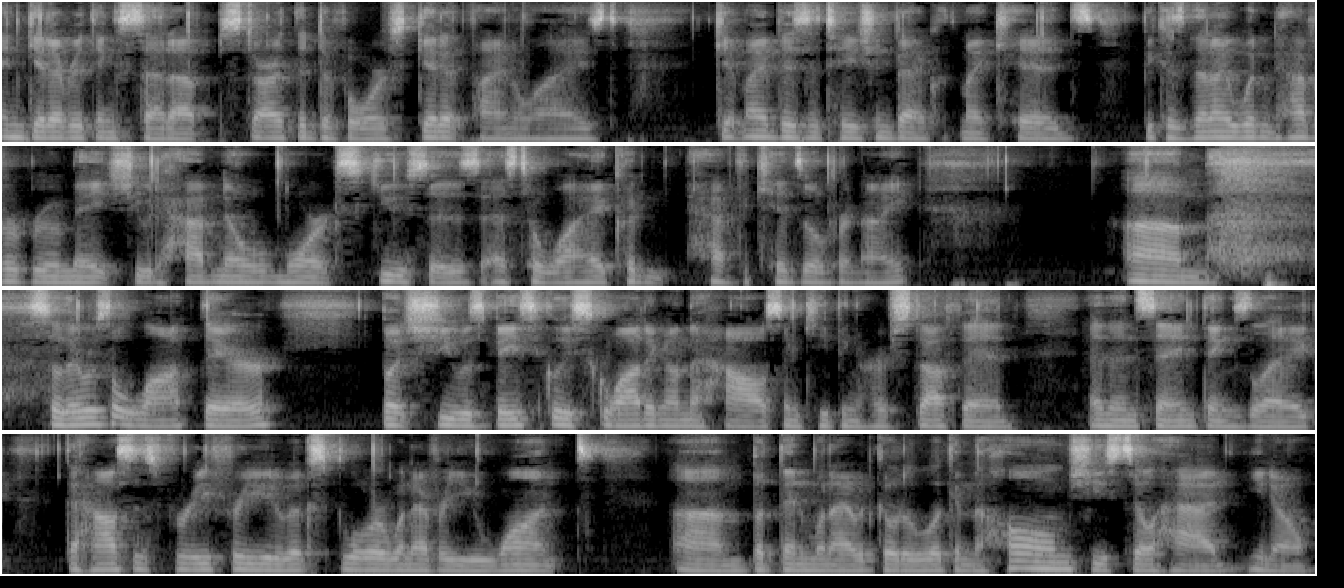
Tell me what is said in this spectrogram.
and get everything set up, start the divorce, get it finalized, get my visitation back with my kids, because then I wouldn't have a roommate. She would have no more excuses as to why I couldn't have the kids overnight. Um, so there was a lot there, but she was basically squatting on the house and keeping her stuff in, and then saying things like, the house is free for you to explore whenever you want. Um, but then when I would go to look in the home, she still had, you know,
